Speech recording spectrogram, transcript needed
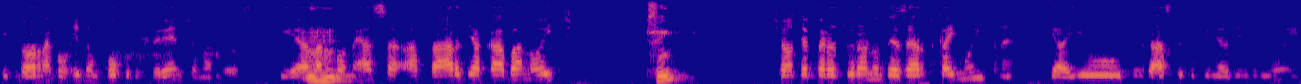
que torna a corrida um pouco diferente, Matheus. E ela uhum. começa à tarde e acaba à noite. Sim. Então a temperatura no deserto cai muito, né? E aí o desgaste do pneu diminui.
